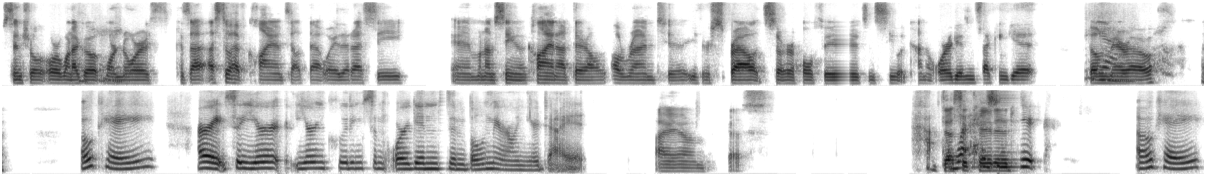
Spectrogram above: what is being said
Central or when I go okay. up more north because I, I, still have clients out that way that I see. And when I'm seeing a client out there, I'll, I'll run to either Sprouts or Whole Foods and see what kind of organs I can get, bone yeah. marrow. okay, all right. So you're you're including some organs and bone marrow in your diet. I am. Yes. Desiccated. Okay.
